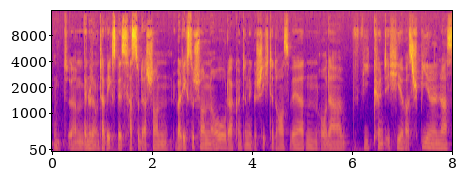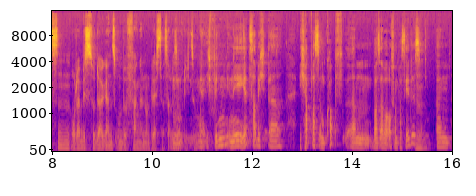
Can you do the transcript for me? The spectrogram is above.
Und ähm, wenn du dann unterwegs bist, hast du da schon, überlegst du schon, oh, da könnte eine Geschichte draus werden oder wie könnte ich hier was spielen lassen oder bist du da ganz unbefangen und lässt das alles auf dich zu? Ja, ich bin, nee, jetzt habe ich, äh, ich habe was im Kopf, ähm, was aber auch schon passiert ist. Mhm. Ähm,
